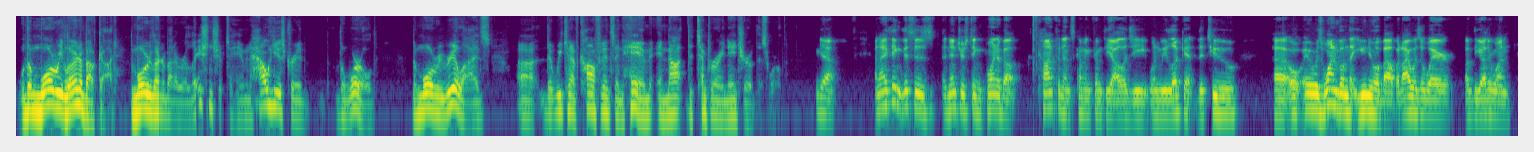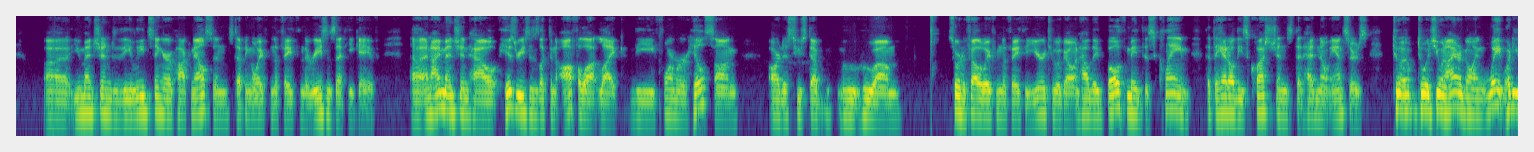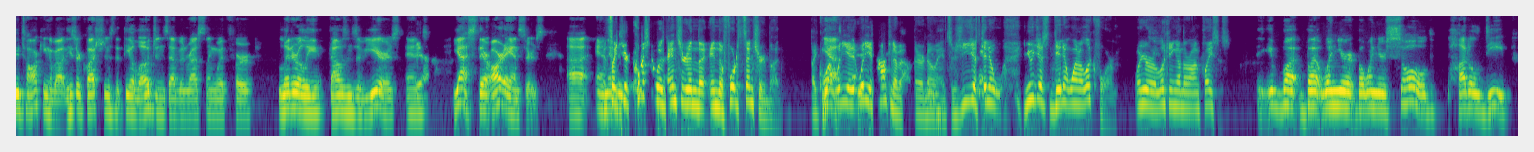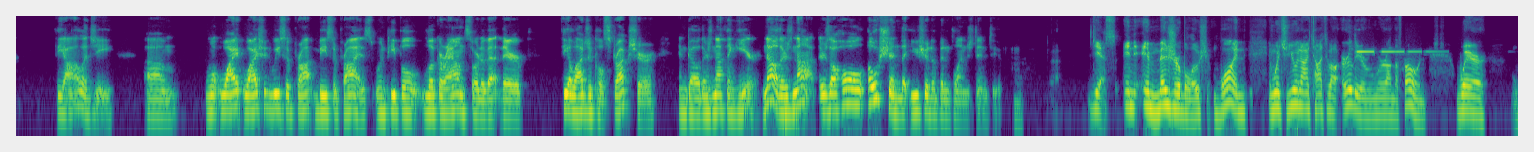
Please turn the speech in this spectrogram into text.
the more we learn about God, the more we learn about our relationship to Him and how He has created the world, the more we realize uh, that we can have confidence in Him and not the temporary nature of this world. Yeah, and I think this is an interesting point about confidence coming from theology when we look at the two. Uh, oh, it was one of them that you knew about, but I was aware of the other one. Uh, you mentioned the lead singer of Hawk Nelson stepping away from the faith and the reasons that he gave. Uh, and I mentioned how his reasons looked an awful lot like the former Hillsong artist who stepped, who, who um, sort of fell away from the faith a year or two ago, and how they both made this claim that they had all these questions that had no answers to, to which you and I are going, wait, what are you talking about? These are questions that theologians have been wrestling with for literally thousands of years. And yeah. yes, there are answers. Uh, and it's like your question was answered in the in the fourth century, bud. Like what, yeah. what are you what are you talking about? There are no answers. You just didn't you just didn't want to look for them, or you were looking on the wrong places. But but when you're but when you're sold puddle deep theology, um, why why should we surpri- be surprised when people look around sort of at their theological structure and go there's nothing here no there's not there's a whole ocean that you should have been plunged into hmm. Yes, an immeasurable ocean. One in which you and I talked about earlier when we were on the phone, where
